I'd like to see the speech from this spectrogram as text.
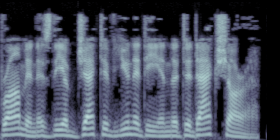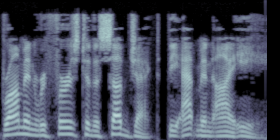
Brahman is the objective unity and the tadakshara, Brahman refers to the subject, the Atman i.e.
